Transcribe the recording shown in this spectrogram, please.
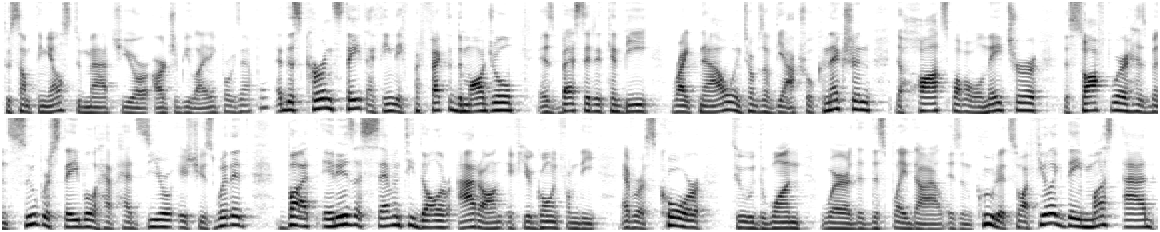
to something else to match your RGB lighting, for example. At this current state, I think they've perfected the module as best as it can be right now in terms of the actual connection, the hot swappable nature. The software has been super stable, have had zero issues with it, but it is a $70 add-on if you're going from the Everest Core to the one where the display dial is included. So I feel like they must add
